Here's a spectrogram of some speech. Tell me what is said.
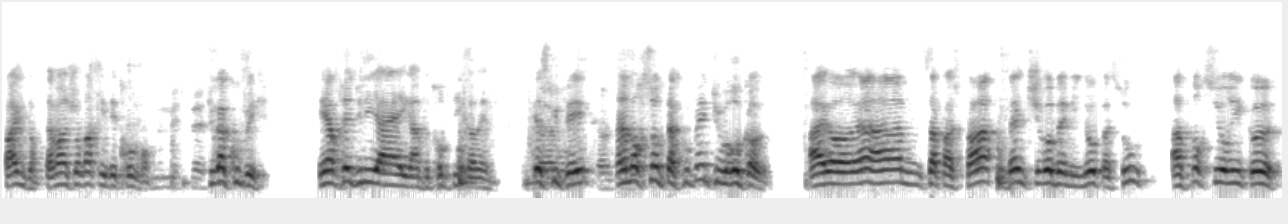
par exemple, tu avais un chauffard qui était trop grand, tu l'as coupé. Et après, tu dis, ah, il est un peu trop petit quand même. Qu'est-ce que tu fais Un morceau que tu as coupé, tu le recolles. Alors là, ça passe pas. Ben chego, ben mino, passou. A fortiori que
